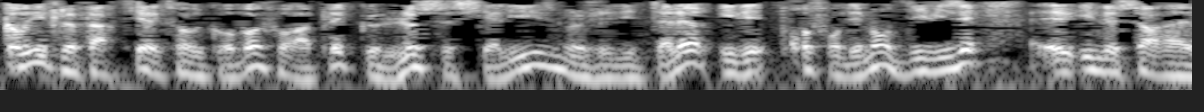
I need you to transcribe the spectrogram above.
Quand vous dites le parti Alexandre Courban, il faut rappeler que le socialisme, je l'ai dit tout à l'heure, il est profondément divisé. Il ne sera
